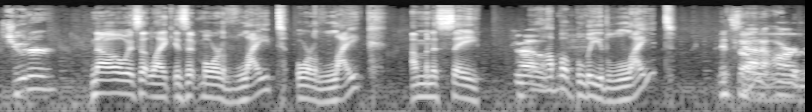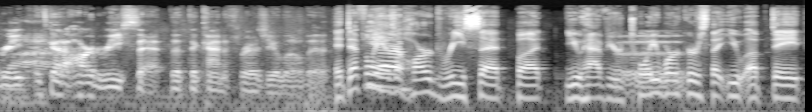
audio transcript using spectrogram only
shooter. no, is it like, is it more light or like? I'm going to say Well, probably light. it's got a hard re- it's got a hard reset that, that kind of throws you a little bit. It definitely has a hard reset, but you have your toy workers that you update,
